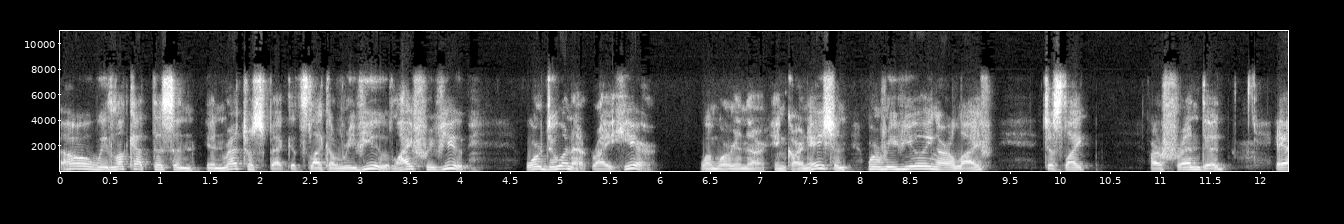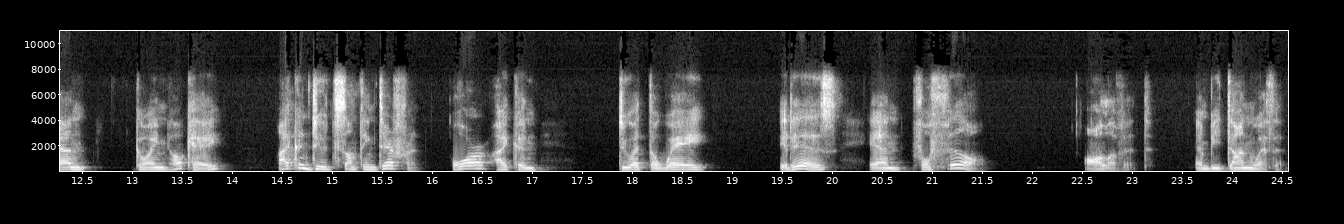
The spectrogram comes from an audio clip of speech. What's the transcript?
oh, we look at this in, in retrospect. It's like a review, life review. We're doing it right here. When we're in our incarnation, we're reviewing our life just like our friend did, and going, okay, I can do something different, or I can do it the way it is and fulfill all of it and be done with it.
